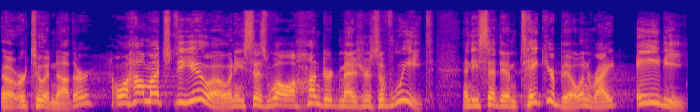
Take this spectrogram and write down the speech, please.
or to another, Well, how much do you owe? And he says, Well, a hundred measures of wheat. And he said to him, Take your bill and write 80.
